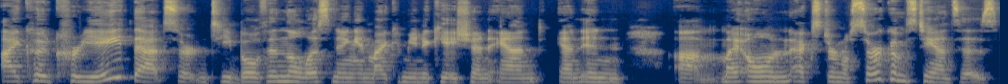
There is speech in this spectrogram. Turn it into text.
I could create that certainty both in the listening, in my communication, and and in um, my own external circumstances,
